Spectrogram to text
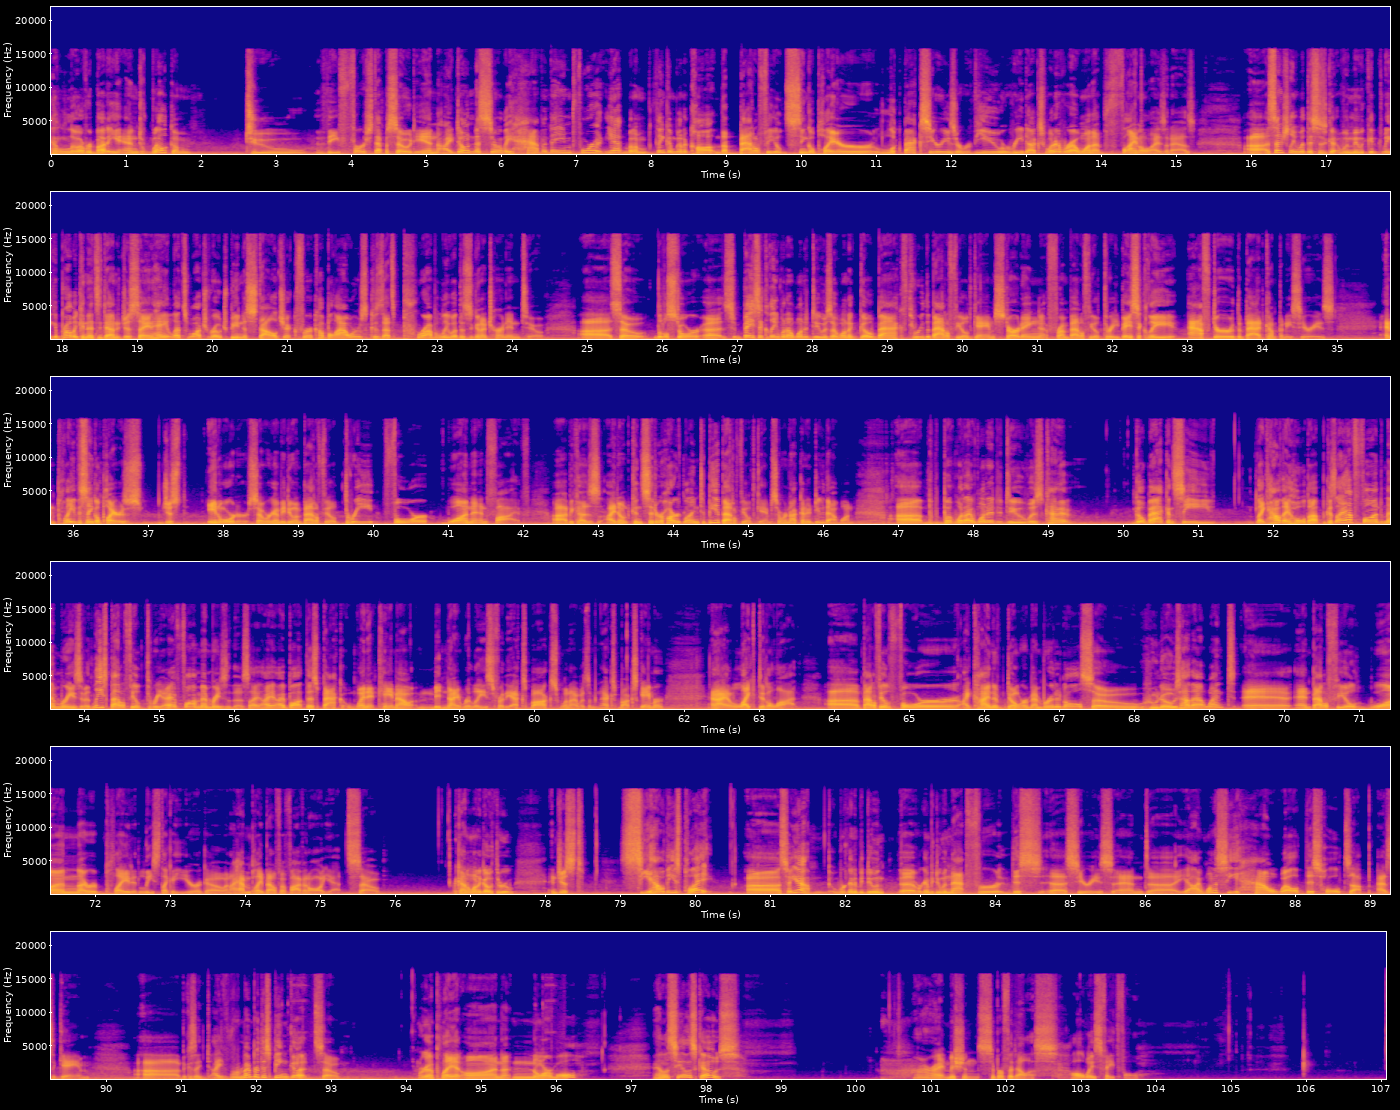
Hello, everybody, and welcome to the first episode in. I don't necessarily have a name for it yet, but I think I'm going to call it the Battlefield single player look back series or review or redux, whatever I want to finalize it as. Uh, essentially, what this is, I mean, we could we could probably condense it down to just saying, hey, let's watch Roach be nostalgic for a couple hours, because that's probably what this is going to turn into. Uh, so, little store. Uh, so basically, what I want to do is I want to go back through the Battlefield games, starting from Battlefield 3, basically after the Bad Company series, and play the single players just in order. So, we're going to be doing Battlefield 3, 4, 1, and 5. Uh, because I don't consider Hardline to be a Battlefield game, so we're not going to do that one. Uh, but what I wanted to do was kind of go back and see like how they hold up because I have fond memories of at least Battlefield 3. I have fond memories of this. I, I, I, bought this back when it came out, midnight release for the Xbox when I was an Xbox gamer, and I liked it a lot. Uh, Battlefield 4, I kind of don't remember it at all, so who knows how that went. Uh, and Battlefield 1, I played at least like a year ago, and I haven't played Battlefield 5 at all yet, so I kind of want to go through and just see how these play. Uh, so yeah, we're gonna be doing uh, we're gonna be doing that for this uh, series, and uh, yeah, I want to see how well this holds up as a game uh, because I I remember this being good. So we're gonna play it on normal, and let's see how this goes. All right, missions: Semper Fidelis, always faithful.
